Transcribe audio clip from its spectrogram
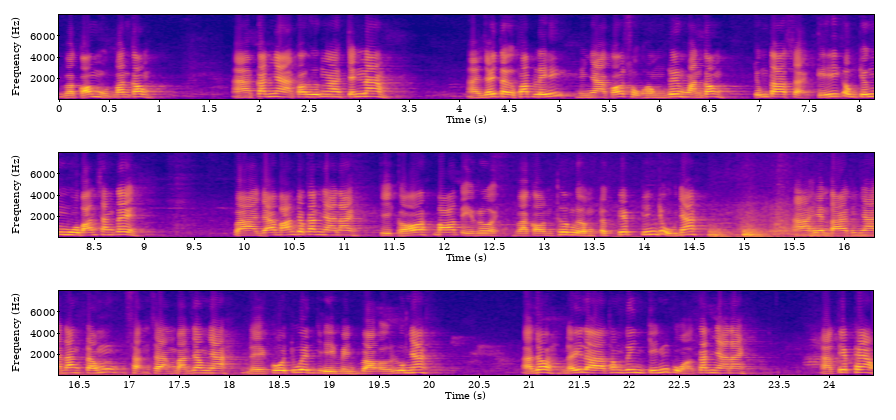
và có một ban công. À, căn nhà có hướng à, chánh nam. À, giấy tờ pháp lý thì nhà có sổ hồng riêng hoàn công. Chúng ta sẽ ký công chứng mua bán sang tên. Và giá bán cho căn nhà này chỉ có 3 tỷ rưỡi và còn thương lượng trực tiếp chính chủ nhé à, hiện tại thì nhà đang trống sẵn sàng bàn giao nhà để cô chú anh chị mình vào ở luôn nha à, rồi đây là thông tin chính của căn nhà này. À, tiếp theo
